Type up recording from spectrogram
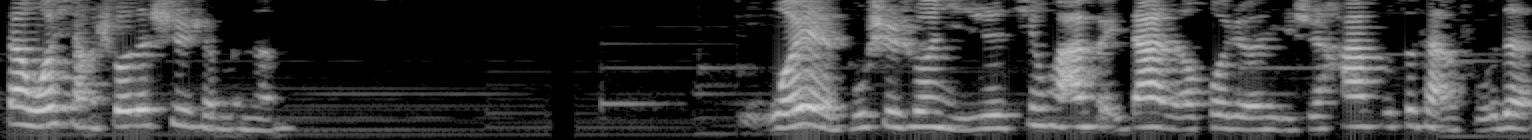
但我想说的是什么呢？我也不是说你是清华北大的或者你是哈佛斯坦福的，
